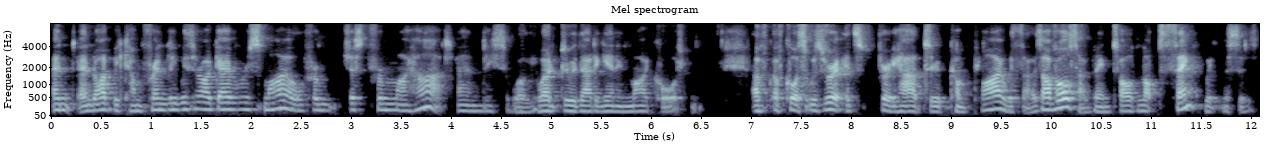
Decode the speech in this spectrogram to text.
and and I'd become friendly with her. I gave her a smile from just from my heart, and he said, "Well, you won't do that again in my court." Of, of, course, it was very it's very hard to comply with those. I've also been told not to thank witnesses,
